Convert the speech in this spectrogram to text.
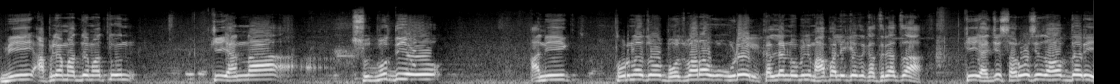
मी आपल्या माध्यमातून की यांना सुदबुद्धी येऊ आणि पूर्ण जो बोजबारा उडेल कल्याण डोंबिवली महापालिकेचा कचऱ्याचा की ह्याची सर्वस्वी जबाबदारी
